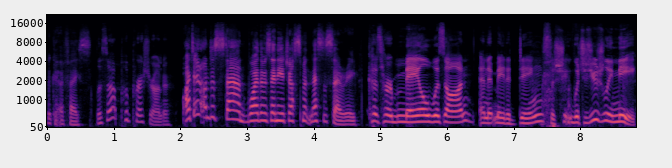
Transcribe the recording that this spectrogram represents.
Look at her face. Let's not put pressure on her. I don't understand why there was any adjustment necessary. Because her mail was on and it made a ding, so she, which is usually me.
